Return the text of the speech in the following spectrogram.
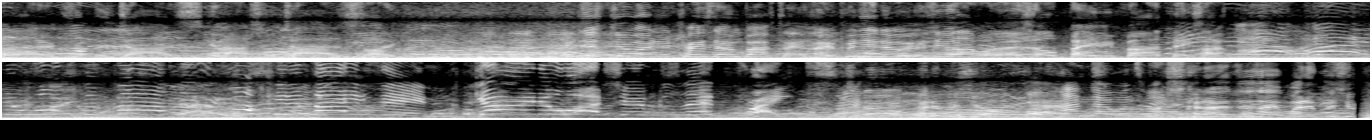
don't know, probably dad's, gonna ask for dad's, like, We just do it on your 27th birthday. Open your we nose. could do like one of those little baby bird things, like, Go and watch the band, they're fucking amazing! Go in and watch them because they're great! You know what, when it was your band. And no one's watching. Can I just say, when it was your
